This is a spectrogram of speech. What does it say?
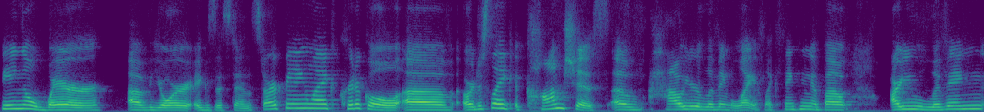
being aware of your existence. Start being like critical of or just like conscious of how you're living life. Like thinking about are you living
